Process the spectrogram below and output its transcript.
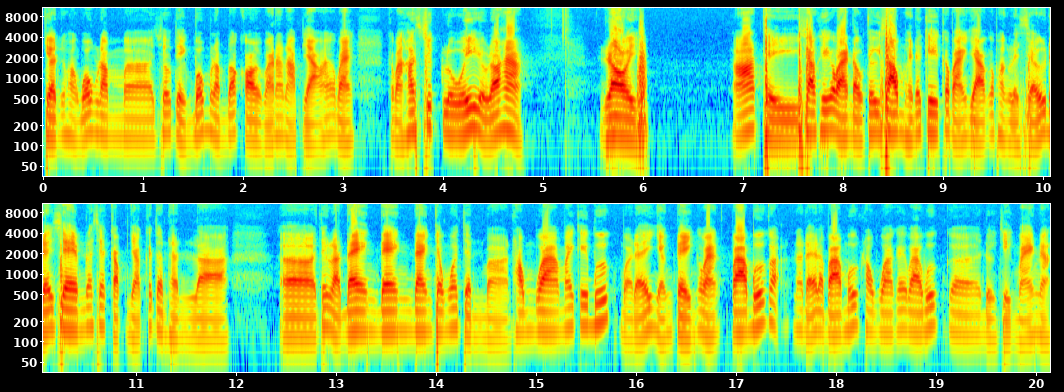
trên cái phần 45 ờ, số tiền 45 đó coi bạn đã nạp vào ha các bạn. Các bạn hết sức lưu ý điều đó ha. Rồi đó thì sau khi các bạn đầu tư xong thì nó kêu các bạn vào cái phần lịch sử để xem nó sẽ cập nhật cái tình hình là uh, tức là đang đang đang trong quá trình mà thông qua mấy cái bước mà để nhận tiền các bạn. Ba bước á nó để là ba bước thông qua cái ba bước uh, đường truyền mạng nè.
